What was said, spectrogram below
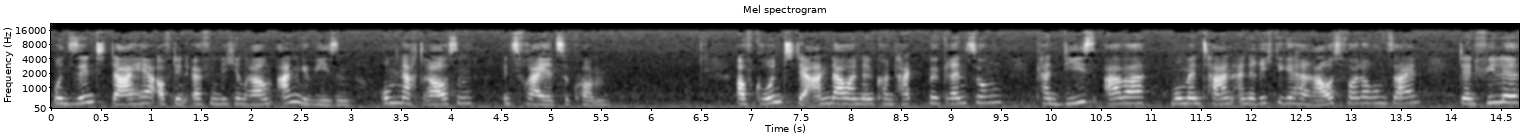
und sind daher auf den öffentlichen Raum angewiesen, um nach draußen ins Freie zu kommen. Aufgrund der andauernden Kontaktbegrenzungen kann dies aber momentan eine richtige Herausforderung sein, denn viele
